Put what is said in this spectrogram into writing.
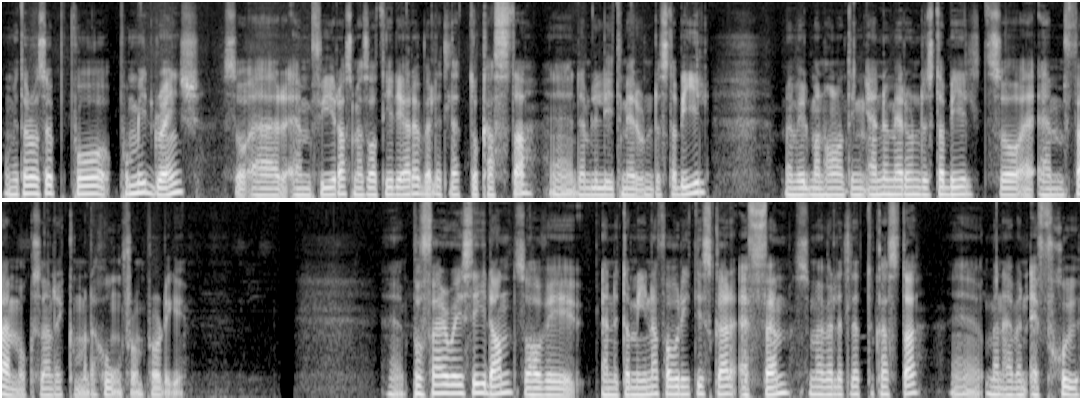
Om vi tar oss upp på, på midrange så är M4 som jag sa tidigare väldigt lätt att kasta. Den blir lite mer understabil. Men vill man ha någonting ännu mer understabilt så är M5 också en rekommendation från Prodigy. Eh, på fairway-sidan så har vi en av mina favoritdiskar, F5, som är väldigt lätt att kasta. Eh, men även F7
